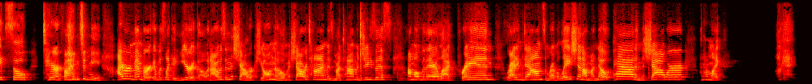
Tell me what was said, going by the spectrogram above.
It's so terrifying to me. I remember it was like a year ago, and I was in the shower because y'all know my shower time is my time with Jesus. I'm over there like praying, writing down some revelation on my notepad in the shower. And I'm like, okay,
